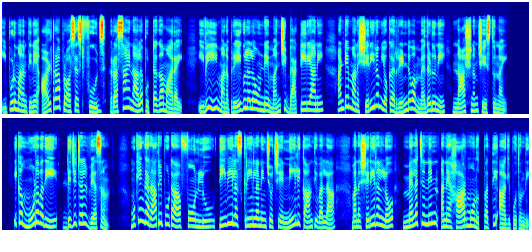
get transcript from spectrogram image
ఇప్పుడు మనం తినే అల్ట్రా ప్రాసెస్డ్ ఫుడ్స్ రసాయనాల పుట్టగా మారాయి. ఇవి మన ప్రేగులలో ఉండే మంచి బ్యాక్టీరియాని అంటే మన శరీరం యొక్క రెండవ మెదడుని నాశనం చేస్తున్నాయి. ఇక మూడవది డిజిటల్ వ్యసనం. ముఖ్యంగా రాత్రిపూట ఫోన్లు టీవీల స్క్రీన్ల నుంచొచ్చే నీలి కాంతి వల్ల మన శరీరంలో మెలటనిన్ అనే హార్మోన్ ఉత్పత్తి ఆగిపోతుంది.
